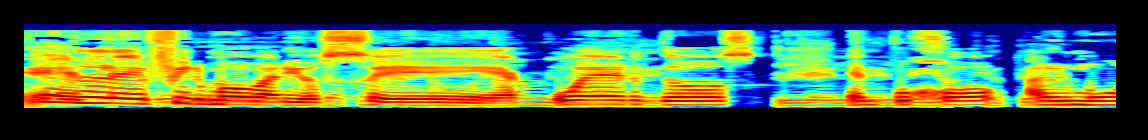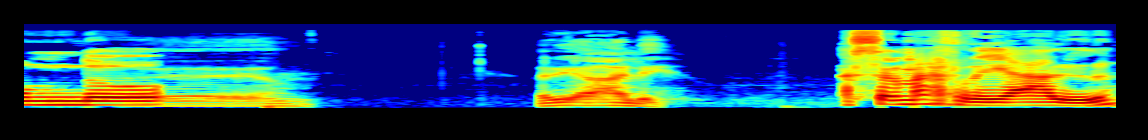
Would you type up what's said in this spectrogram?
Él eh, firmó varios eh, acuerdos, empujó al mundo a ser más real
